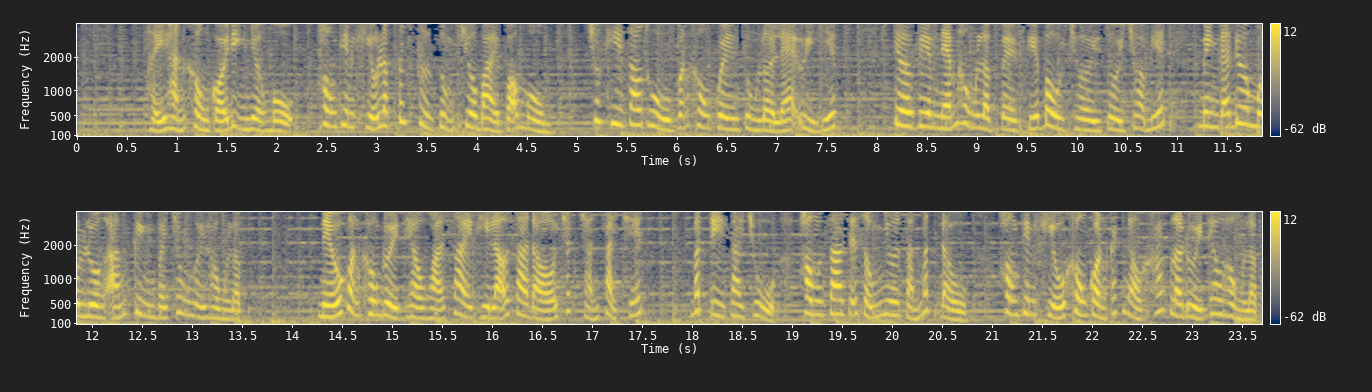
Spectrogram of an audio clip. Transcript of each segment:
Thấy hắn không có ý định nhượng bộ, Hồng Thiên Khiếu lập tức sử dụng chiêu bài võ mồm. Trước khi giao thủ vẫn không quên dùng lời lẽ ủy hiếp. Tiêu viêm ném Hồng Lập về phía bầu trời rồi cho biết mình đã đưa một luồng ám kinh vào trong người Hồng Lập. Nếu còn không đuổi theo hóa giải thì lão gia đó chắc chắn phải chết. Mất đi gia chủ, Hồng gia sẽ giống như rắn mất đầu. Hồng Thiên Khiếu không còn cách nào khác là đuổi theo Hồng Lập.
